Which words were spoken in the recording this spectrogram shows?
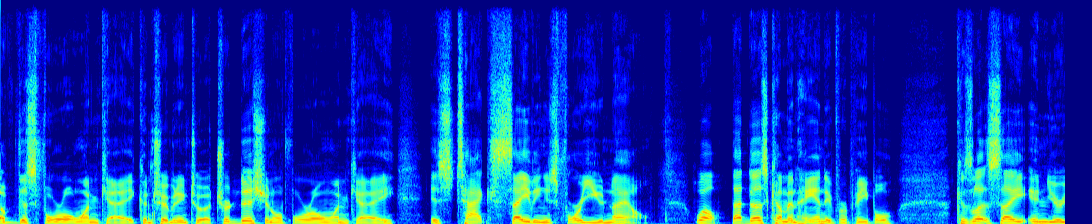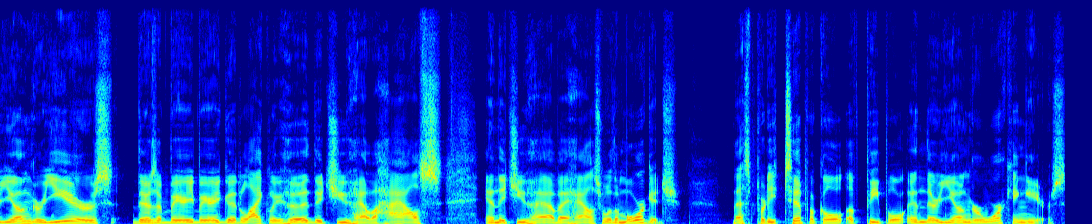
of this 401k, contributing to a traditional 401k, is tax savings for you now. Well, that does come in handy for people because let's say in your younger years, there's a very, very good likelihood that you have a house and that you have a house with a mortgage. That's pretty typical of people in their younger working years.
